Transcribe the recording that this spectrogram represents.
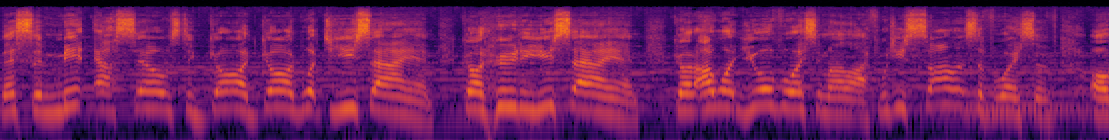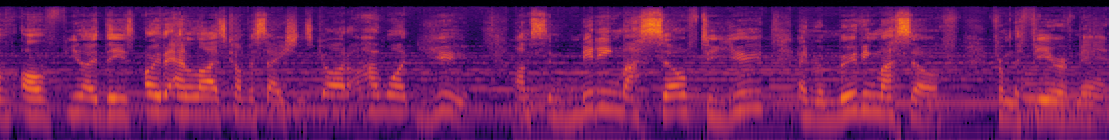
Let's submit ourselves to God. God, what do you say I am? God, who do you say I am? God, I want your voice in my life. Would you silence the voice of, of, of you know, these overanalyzed conversations? God, I want you. I'm submitting myself to you and removing myself from the fear of man.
